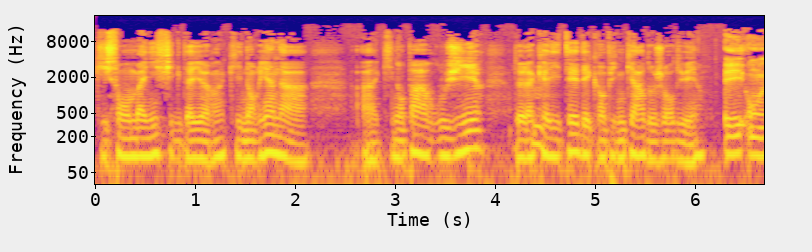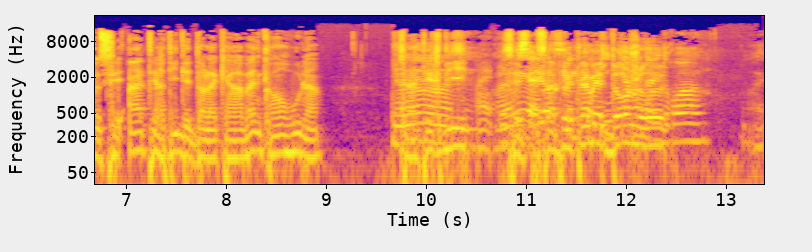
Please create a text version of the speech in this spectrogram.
qui sont magnifiques d'ailleurs, hein, qui n'ont rien à, à- qui n'ont pas à rougir de Hmm. la qualité des camping-cars d'aujourd'hui. hein. et on c'est interdit d'être dans la caravane quand on roule hein. c'est Ah, interdit Ouais. C'est- oui, ça- peut même être dangereux. droit. Ouais.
